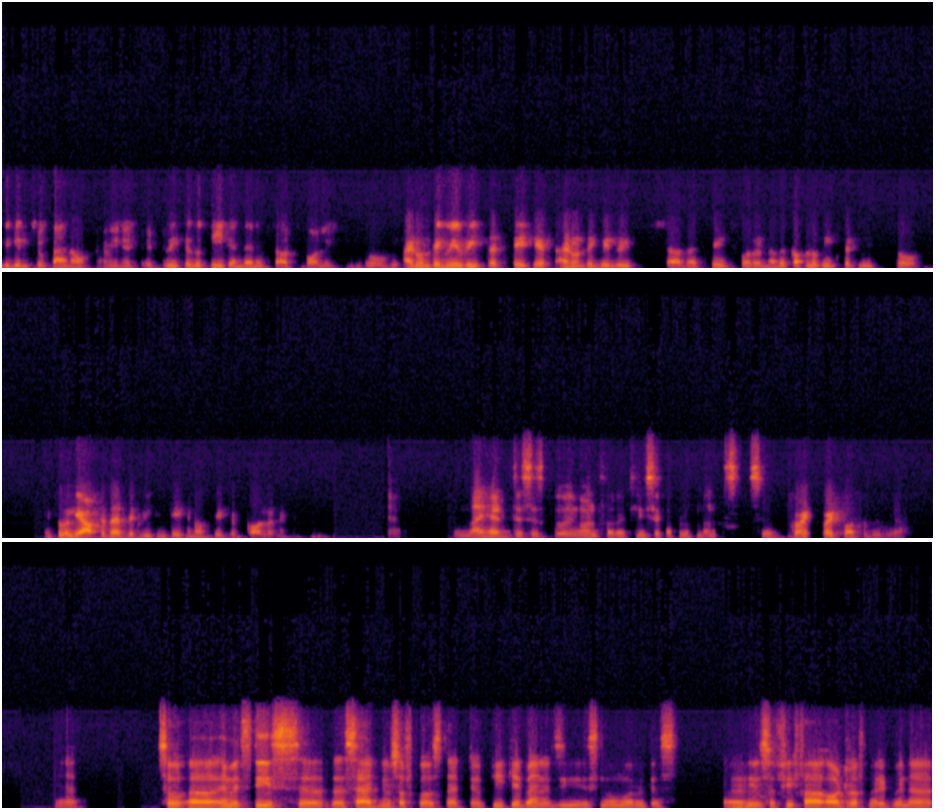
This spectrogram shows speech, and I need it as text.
begins to pan out. I mean, it, it reaches a peak and then it starts falling. So I don't think we've reached that stage yet. I don't think we'll reach uh, that stage for another couple of weeks at least. So it's only after that that we can take an objective call on it. In my head, this is going on for at least a couple of months. So Quite, quite possible. Yeah. yeah. So uh, amidst these, uh, the sad news, of course, that uh, PK Banerjee is no more with us. Uh, He Mhm. is a FIFA Order of Merit winner,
